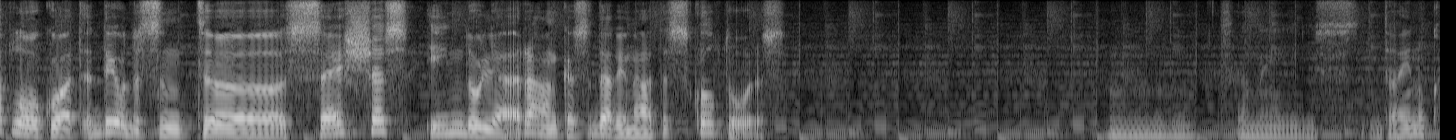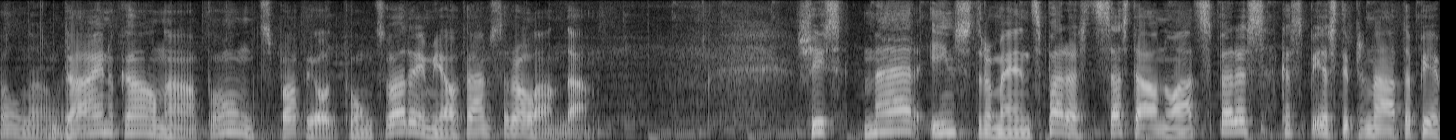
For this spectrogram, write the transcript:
aplūkot 26 induļa rankas darinātas skulptūras? Cenīs Dainu kalnā. vai? Dainu kalnā. Punkts, papildu punkts varim. Jautājums Rolandam. Šis mēra instruments parasti sastāv no atspēres, kas piestiprināta pie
